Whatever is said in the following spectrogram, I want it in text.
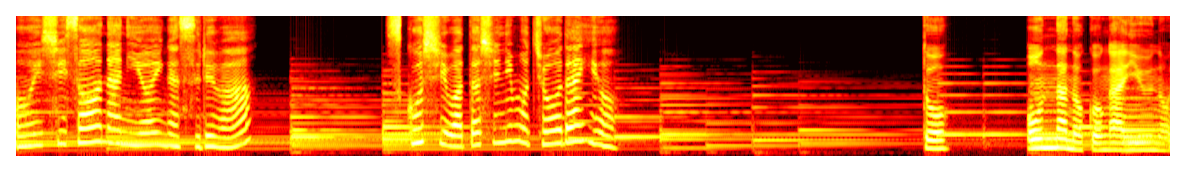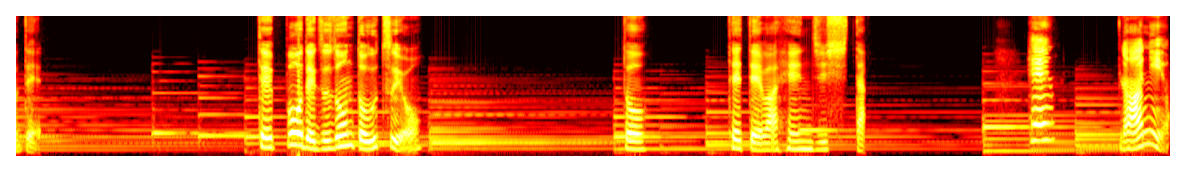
おいしそうな匂いがするわ。少し私にもちょうだいよ。と女の子が言うので鉄砲でズドンと撃つよ。と、テテは返事した。へん、何よ。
